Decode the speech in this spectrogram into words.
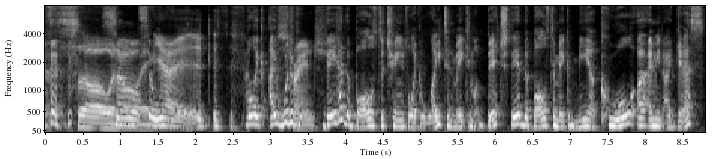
that? Oh, so, so. So yeah, weird. it, it, it felt But like I would have, strange. they had the balls to change like Light and make him a bitch. They had the balls to make Mia cool. Uh, I mean, I guess.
